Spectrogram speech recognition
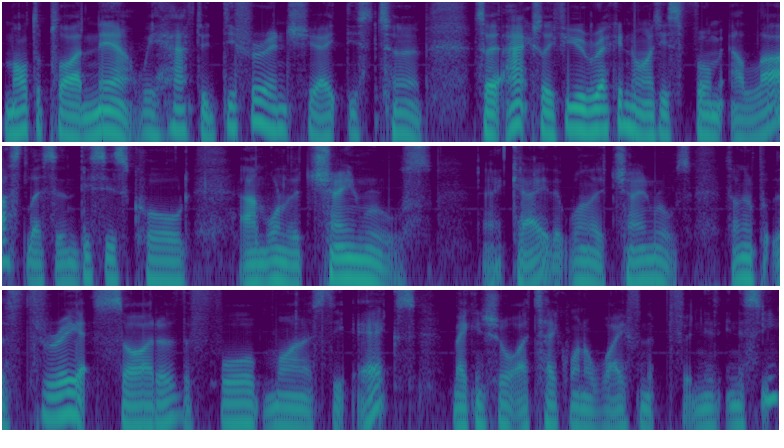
multiply now, we have to differentiate this term. So actually, if you recognize this from our last lesson, this is called um, one of the chain rules okay, that one of the chain rules. So I'm going to put the 3 outside of the 4 minus the x, making sure I take one away from the indice.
